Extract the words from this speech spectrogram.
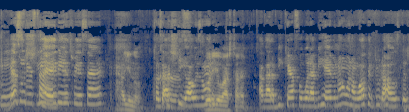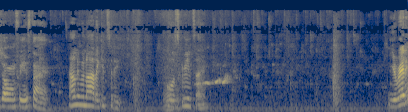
Yeah, That's it's what she, yeah, it is FaceTime. Uh, how you know? Cause, I, she always on Go to it. your watch time. I gotta be careful what I be having on when I'm walking through the house cause y'all on FaceTime. I don't even know how to get to that. For screen time. You ready?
